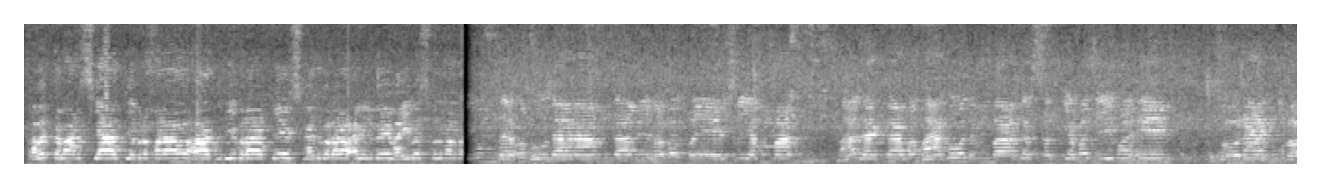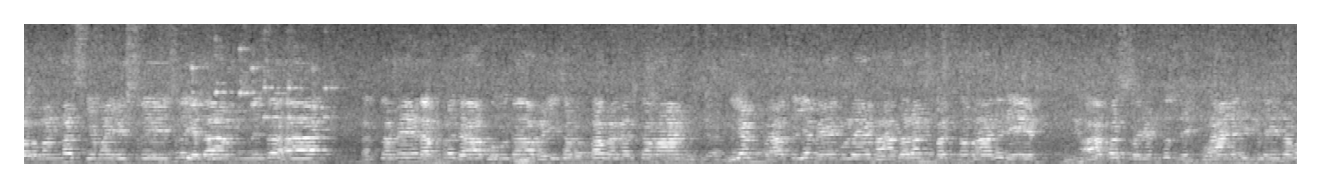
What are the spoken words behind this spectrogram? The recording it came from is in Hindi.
మహావిష్ణురాజ్ఞయా ప్రవర్తమానస్యాద్య బ్రహ్మణావహ ద్వితీయపరార్థే శ్వేతపరాహవిల్వే వైవస్వతమర్మయం సర్వభూతానాం దామిహవత్వయే శ్రియం మాఘకామమాగోదం వాగ సత్యమసీమహే సోనాం భగమన్నస్య మహే శ్రీ శ్రియదాం నిసః కర్తమేన ప్రజాభూతా వై సంభవకర్తమాన్ ఇయం వాసయ మే కులే మాతరం పద్మమాలినే ఆపస్వయంతు స్నిగ్ధాని క్లేదవ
